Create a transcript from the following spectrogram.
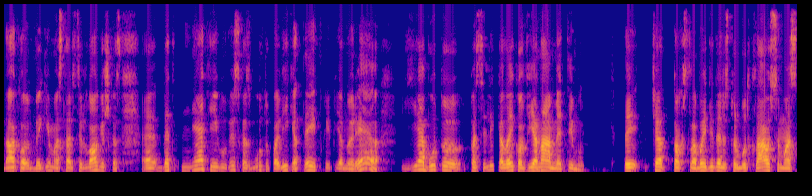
Dako bėgimas tarsi ir logiškas. Bet net jeigu viskas viskas būtų pavykę taip, kaip jie norėjo, jie būtų pasilikę laiko vienam metimui. Tai čia toks labai didelis turbūt klausimas,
